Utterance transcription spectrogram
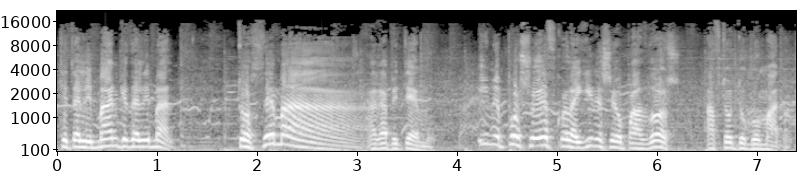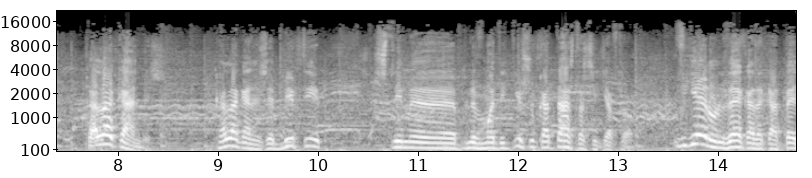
και τα λιμάν και τα λιμάν. Το θέμα αγαπητέ μου είναι πόσο εύκολα γίνεσαι οπαδός αυτών των κομμάτων. Καλά κάνεις. Καλά κάνεις. Εμπίπτει στην ε, πνευματική σου κατάσταση και αυτό. Βγαίνουν 10-15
